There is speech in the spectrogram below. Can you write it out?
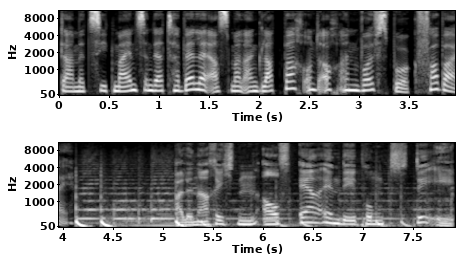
Damit zieht Mainz in der Tabelle erstmal an Gladbach und auch an Wolfsburg vorbei. Alle Nachrichten auf rnd.de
